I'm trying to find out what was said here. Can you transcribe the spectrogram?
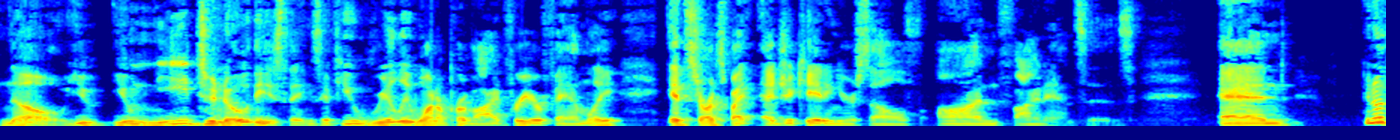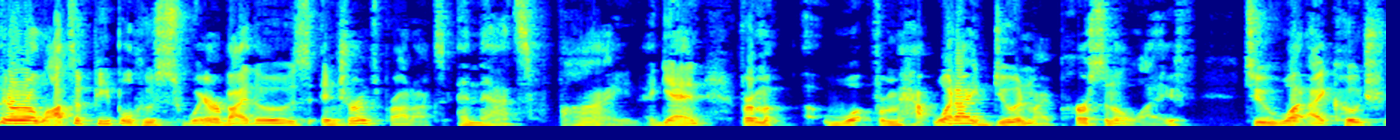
no, you you need to know these things. If you really want to provide for your family, it starts by educating yourself on finances. And you know, there are lots of people who swear by those insurance products, and that's fine. Again, from uh, what from how, what I do in my personal life, to what I coach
